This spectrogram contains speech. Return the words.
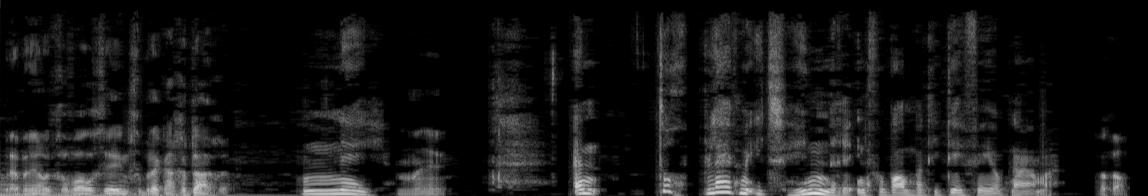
We hebben in elk geval geen gebrek aan getuigen. Nee. Nee. En toch blijft me iets hinderen in verband met die tv-opname. Wat dan?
